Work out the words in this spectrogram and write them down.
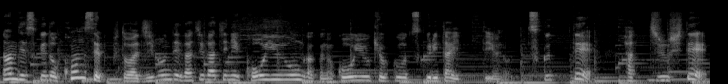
なんですけどコンセプトは自分でガチガチにこういう音楽のこういう曲を作りたいっていうのを作って発注して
